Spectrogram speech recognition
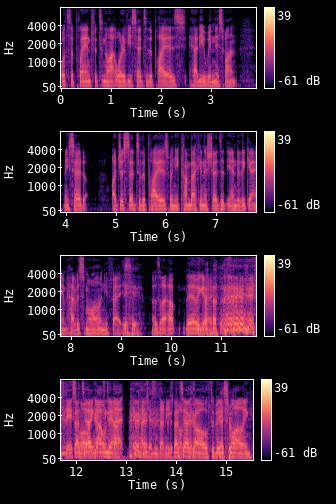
what's the plan for tonight? What have you said to the players? How do you win this one?" And he said, "I just said to the players, when you come back in the sheds at the end of the game, have a smile on your face." Yeah. I was like, "Up oh, there we go." If they're That's our goal after now. that, the coach hasn't done his That's job. our has he? goal to be That's right. smiling.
